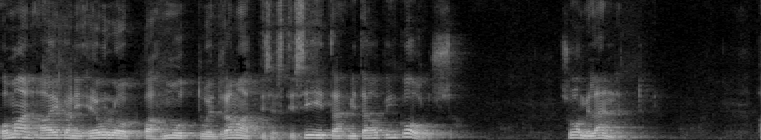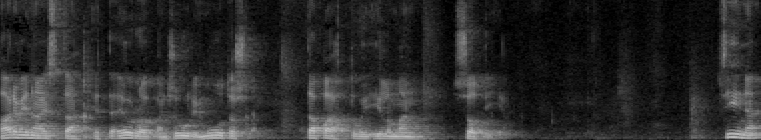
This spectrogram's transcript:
Oman aikani Eurooppa muuttui dramaattisesti siitä, mitä opin koulussa. Suomi lännettyi. Harvinaista, että Euroopan suuri muutos tapahtui ilman sotia. Siinä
